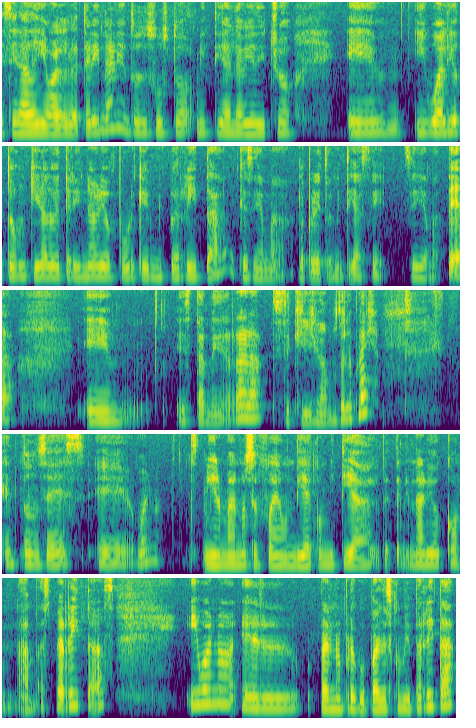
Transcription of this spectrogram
será de llevar al veterinario. Entonces justo mi tía le había dicho, em, igual yo tengo que ir al veterinario porque mi perrita, que se llama, la perrita de mi tía se, se llama Tea, em, está media rara desde que llegamos de la playa. Entonces, eh, bueno, mi hermano se fue un día con mi tía al veterinario con ambas perritas. Y bueno, para no preocuparles con mi perrita,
